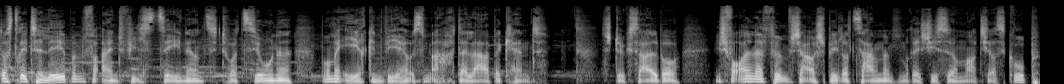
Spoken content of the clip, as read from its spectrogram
Das dritte Leben vereint viele Szenen und Situationen, wo man irgendwie aus dem echten Leben kennt. Das Stück selber ist vor allem fünf Schauspieler zusammen mit dem Regisseur Matthias Grupp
